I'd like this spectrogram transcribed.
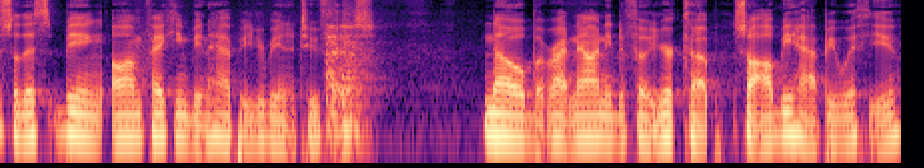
So this being oh I'm faking being happy. You're being a two faced. No, but right now I need to fill your cup, so I'll be happy with you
